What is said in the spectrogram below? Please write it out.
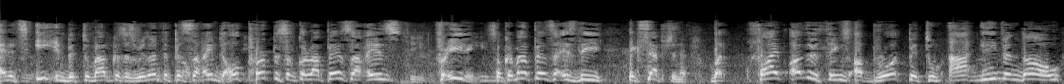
and it's eaten betum'ah because as we learned in Pesachim, the whole purpose of Korban Pesach is for eating. So Korban Pesach is the exception. But five other things are brought betum'ah even though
